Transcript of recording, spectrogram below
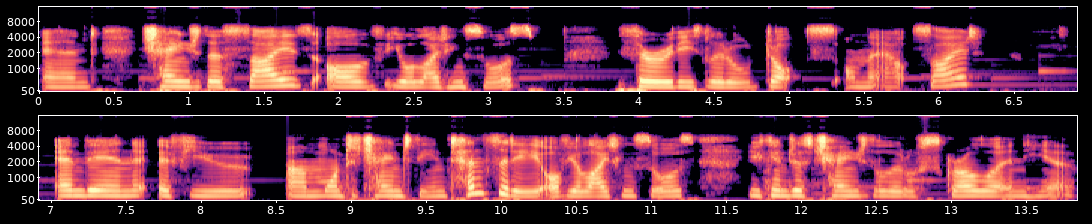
and change the size of your lighting source through these little dots on the outside. And then if you um, want to change the intensity of your lighting source, you can just change the little scroller in here.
